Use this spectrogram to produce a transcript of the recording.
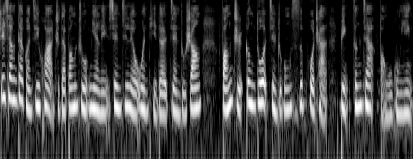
这项贷款计划旨在帮助面临现金流问题的建筑商，防止更多建筑公司破产，并增加房屋供应。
